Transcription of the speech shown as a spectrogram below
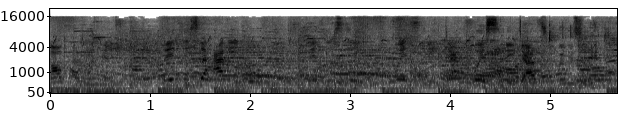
猫头鹰的。这只是哈利波特，这只是卫斯理家卫斯理家族，对不起。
